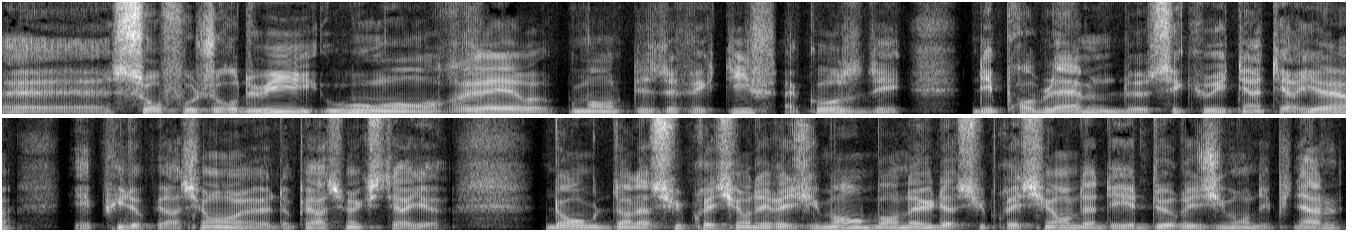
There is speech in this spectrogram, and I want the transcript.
euh, sauf aujourd'hui où on réaugmente les effectifs à cause des, des problèmes de sécurité intérieure et puis d'opérations euh, extérieures. Donc, dans la suppression des régiments, bon, on a eu la suppression d'un des deux régiments d'Épinal,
